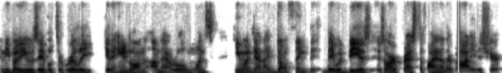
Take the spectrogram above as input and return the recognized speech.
anybody who was able to really get a handle on on that role once he went down. I don't think they would be as, as hard pressed to find another body this year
